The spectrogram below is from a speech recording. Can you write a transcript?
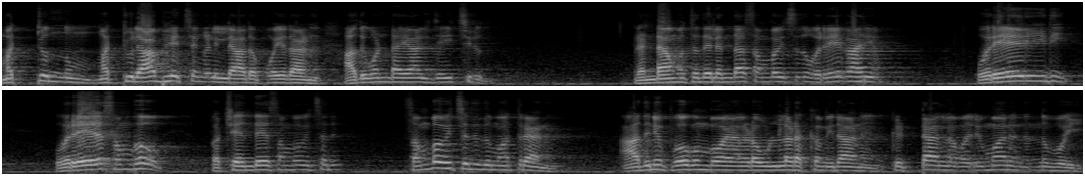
മറ്റൊന്നും മറ്റു ലാഭേച്ഛങ്ങളില്ലാതെ പോയതാണ്. അതുകൊണ്ട് അയാൾ ജയിച്ചിരുന്നു. രണ്ടാമത്തതിൽ എന്താ സംഭവിച്ചത്? ഒരേ കാര്യം. ഒരേ രീതി. ഒരേ സംഭവം. പക്ഷെ എന്തേ സംഭവിച്ചത്? സംഭവിച്ചത് ഇത് മാത്രമാണ് അതിന് പോകുമ്പോൾ അയാളുടെ ഉള്ളടക്കം ഇതാണ്. കിട്ടാനുള്ള വരുമാനം നിന്നുപോയി.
